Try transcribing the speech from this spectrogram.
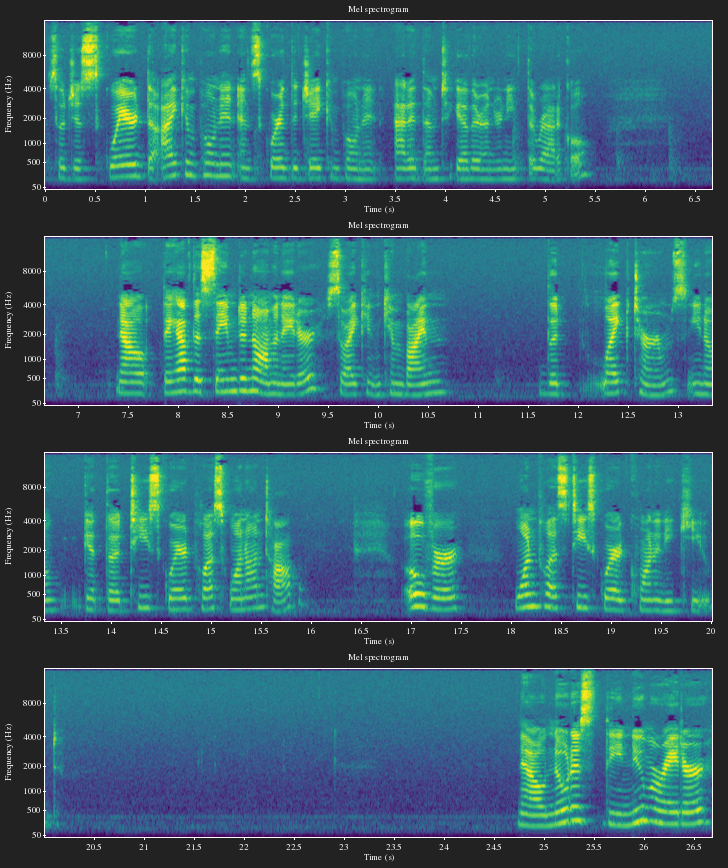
So just squared the i component and squared the j component, added them together underneath the radical. Now, they have the same denominator, so I can combine the like terms, you know, get the t squared plus 1 on top, over 1 plus t squared quantity cubed. Now, notice the numerator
